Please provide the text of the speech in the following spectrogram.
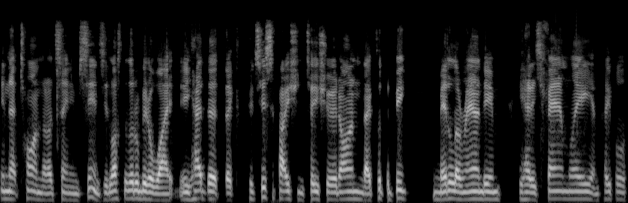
in that time that I'd seen him since. He lost a little bit of weight. He had the the participation T-shirt on. They put the big medal around him. He had his family and people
